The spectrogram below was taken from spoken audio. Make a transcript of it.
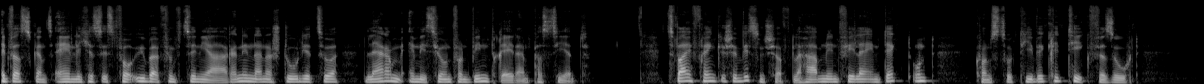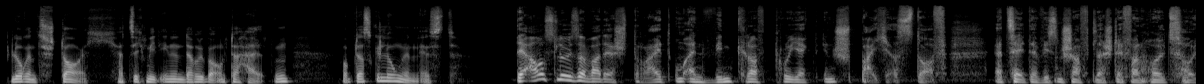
Etwas ganz Ähnliches ist vor über 15 Jahren in einer Studie zur Lärmemission von Windrädern passiert. Zwei fränkische Wissenschaftler haben den Fehler entdeckt und konstruktive Kritik versucht. Lorenz Storch hat sich mit ihnen darüber unterhalten ob das gelungen ist. Der Auslöser war der Streit um ein Windkraftprojekt in Speichersdorf, erzählt der Wissenschaftler Stefan Holzheu.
